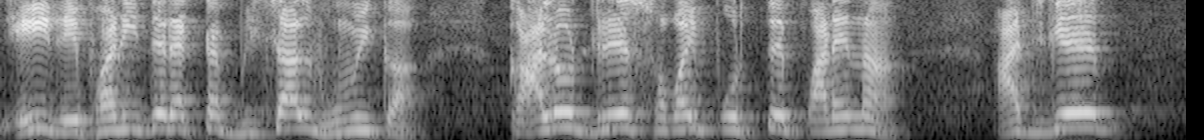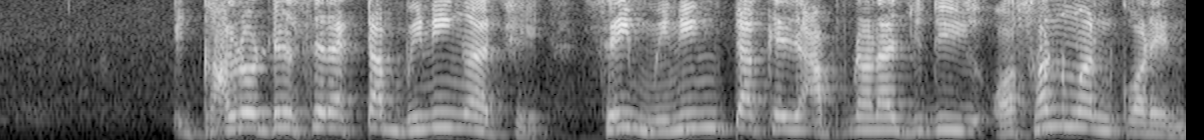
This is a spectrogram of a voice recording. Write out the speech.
এই রেফারিদের একটা বিশাল ভূমিকা। কালো ড্রেস সবাই পরতে পারে না। আজকে কালো ড্রেসের একটা মিনিং আছে। সেই মিনিংটাকে আপনারা যদি অসম্মান করেন,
